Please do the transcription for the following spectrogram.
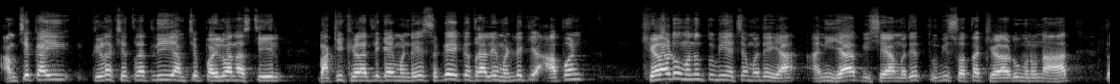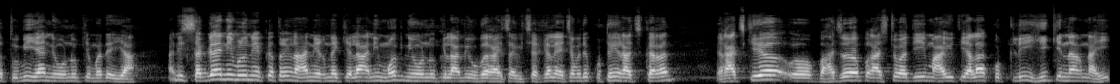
आमचे काही क्रीडा क्षेत्रातली आमचे पैलवान असतील बाकी खेळातली काही मंडळी सगळे एकत्र आले म्हणले की आपण खेळाडू म्हणून तुम्ही याच्यामध्ये या आणि या विषयामध्ये तुम्ही स्वतः खेळाडू म्हणून आहात तर तुम्ही या निवडणुकीमध्ये या. आणि सगळ्यांनी मिळून एकत्र येऊन हा निर्णय केला आणि मग निवडणुकीला आम्ही उभं राहायचा विचार केला. याच्यामध्ये कुठेही राजकारण राजकीय भाजप राष्ट्रवादी महायुती याला कुठलीही किनार नाही.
